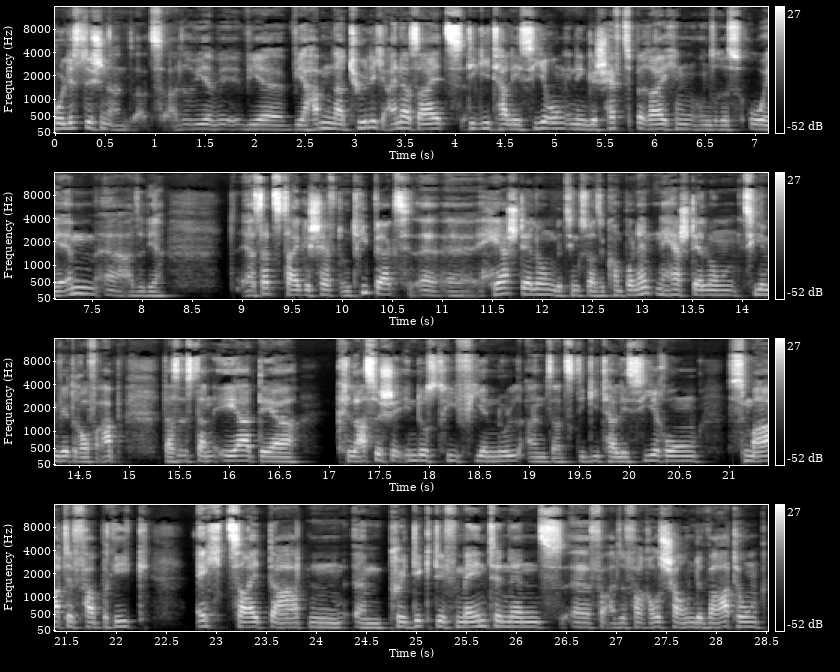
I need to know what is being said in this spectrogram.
holistischen Ansatz. Also wir, wir, wir haben natürlich einerseits Digitalisierung in den Geschäftsbereichen unseres OEM, äh, also der Ersatzteilgeschäft und Triebwerksherstellung äh, beziehungsweise Komponentenherstellung zielen wir drauf ab. Das ist dann eher der klassische Industrie 4.0 Ansatz. Digitalisierung, smarte Fabrik, Echtzeitdaten, ähm, Predictive Maintenance, äh, also vorausschauende Wartung.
